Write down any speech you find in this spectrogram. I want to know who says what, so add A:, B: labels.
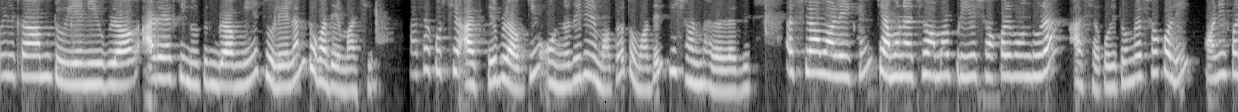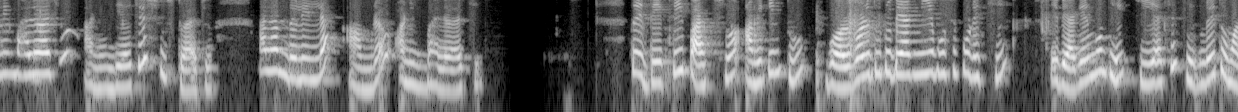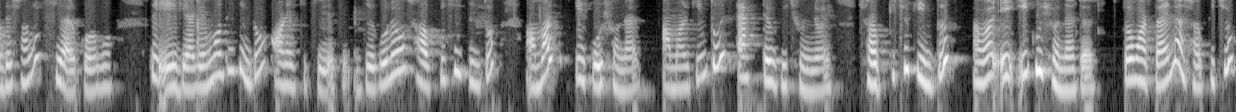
A: Welcome to a new blog আরও একটি নতুন ব্লগ নিয়ে চলে এলাম তোমাদের মাঝে। আশা করছি আজকের ব্লগটি অন্য দিনের মতো তোমাদের ভীষণ ভালো লাগবে। আসসালামু আলাইকুম। কেমন আছো আমার প্রিয় সকল বন্ধুরা? আশা করি তোমরা সকলেই অনেক অনেক ভালো আছো, আনন্দে আছো, সুস্থ আছো। আলহামদুলিল্লাহ, আমরাও অনেক ভালো আছি। তো দেখতেই পাচ্ছ, আমি কিন্তু বড় বড় দুটো ব্যাগ নিয়ে বসে পড়েছি। এই ব্যাগের মধ্যে কি আছে সেগুলোই তোমাদের সঙ্গে শেয়ার করব। তো এই ব্যাগের মধ্যে কিন্তু অনেক কিছুই আছে, যেগুলো সবকিছুই কিন্তু আমার ইকুশোনার আমার কিন্তু একটাও কিছুই নয়, সবকিছু কিন্তু আমার এই ইকুশোনাটার তোমার তাই না সবকিছু?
